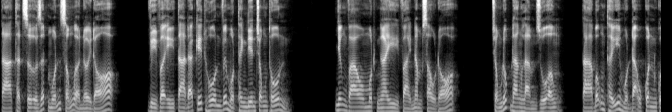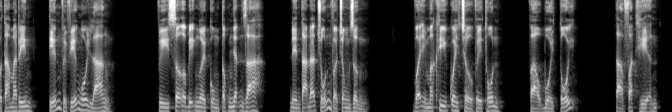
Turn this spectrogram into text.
Ta thật sự rất muốn sống ở nơi đó. Vì vậy ta đã kết hôn với một thanh niên trong thôn. Nhưng vào một ngày vài năm sau đó, trong lúc đang làm ruộng, ta bỗng thấy một đạo quân của Tamarin tiến về phía ngôi làng. Vì sợ bị người cùng tộc nhận ra, nên ta đã trốn vào trong rừng. Vậy mà khi quay trở về thôn, vào buổi tối, ta phát hiện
